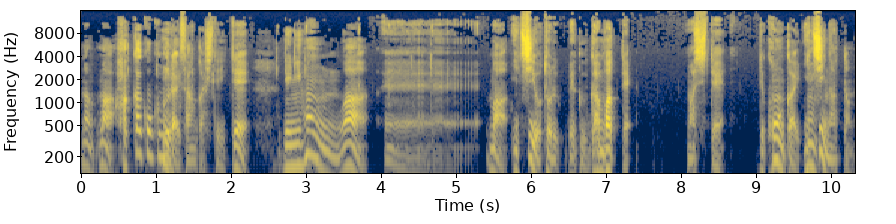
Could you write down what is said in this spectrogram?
まあ、8カ国ぐらい参加していて、で、日本は、えー、まあ、1位を取るべく頑張ってまして、で、今回1位になったの。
